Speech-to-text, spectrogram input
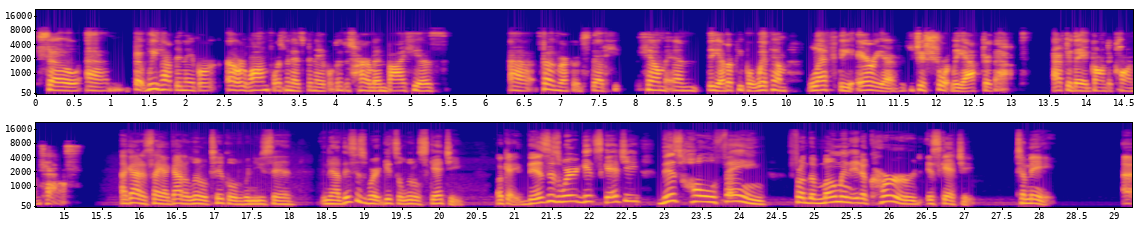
So, um, but we have been able, or law enforcement has been able to determine by his, uh, phone records that he, him and the other people with him left the area just shortly after that after they had gone to Con's house. I got to say, I got a little tickled when you said, now this is where it gets a little sketchy. Okay, this is where it gets sketchy. This whole thing from the moment it occurred is sketchy to me. I,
